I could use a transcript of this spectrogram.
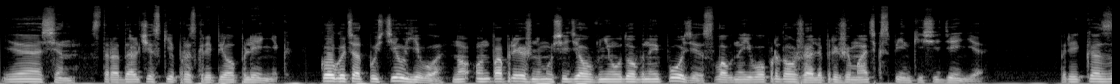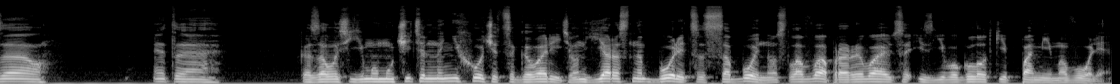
«Ясен», — страдальчески проскрипел пленник. Коготь отпустил его, но он по-прежнему сидел в неудобной позе, словно его продолжали прижимать к спинке сиденья. «Приказал... это...» Казалось, ему мучительно не хочется говорить. Он яростно борется с собой, но слова прорываются из его глотки помимо воли.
